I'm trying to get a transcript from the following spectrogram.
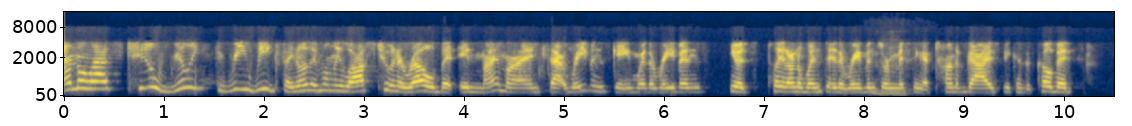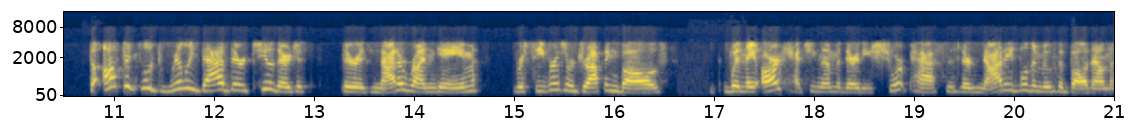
And the last two, really three weeks, I know they've only lost two in a row, but in my mind, that Ravens game where the Ravens you know, it's played on a Wednesday. The Ravens mm-hmm. are missing a ton of guys because of COVID. The offense looked really bad there too. They're just there is not a run game. Receivers are dropping balls. When they are catching them, there are these short passes. They're not able to move the ball down the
